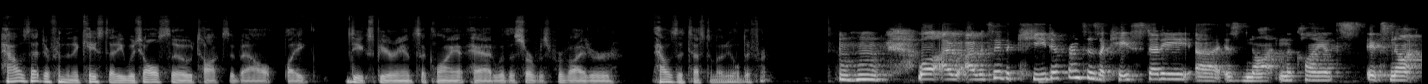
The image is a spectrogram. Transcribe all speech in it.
how is that different than a case study, which also talks about like the experience a client had with a service provider? How is a testimonial different? hmm Well, I, I would say the key difference is a case study uh, is not in the client's. It's not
